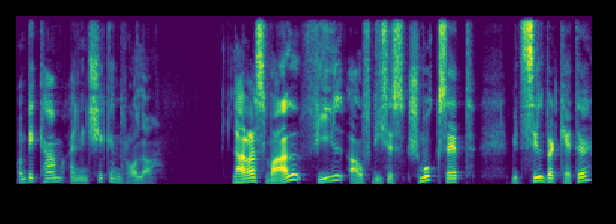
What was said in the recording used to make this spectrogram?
und bekam einen schicken Roller. Laras Wahl fiel auf dieses Schmuckset mit Silberkette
